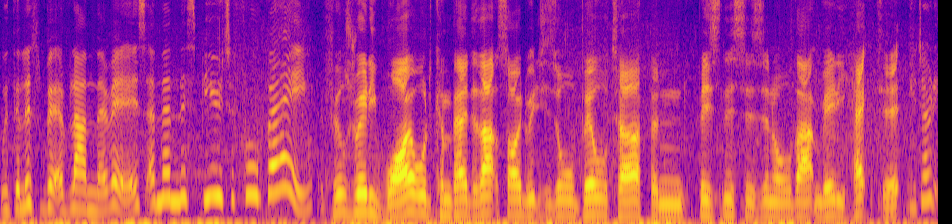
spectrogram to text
with the little bit of land there is, and then this beautiful bay. It feels really wild compared to that side, which is all built up and businesses and all that, and really hectic. You don't,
